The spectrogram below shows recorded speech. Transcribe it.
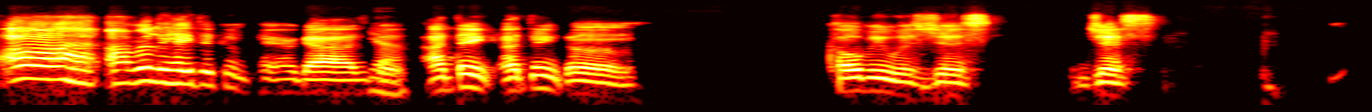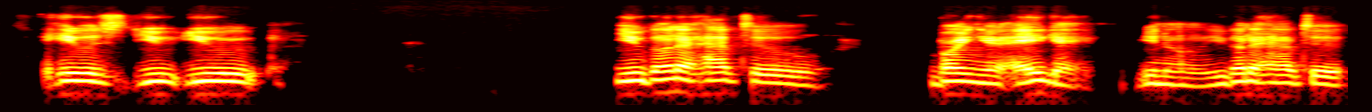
Uh, I really hate to compare guys, yeah. but I think I think um Kobe was just just he was you you you're gonna have to bring your A game. You know, you're gonna have to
